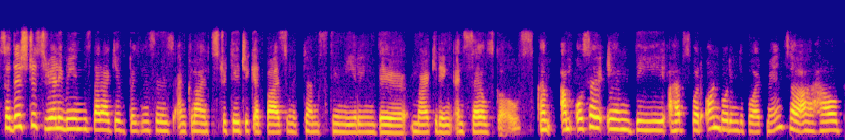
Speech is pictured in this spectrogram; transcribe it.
So this just really means that I give businesses and clients strategic advice when it comes to meeting their marketing and sales goals. Um, I'm also in the HubSpot onboarding department, so I help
